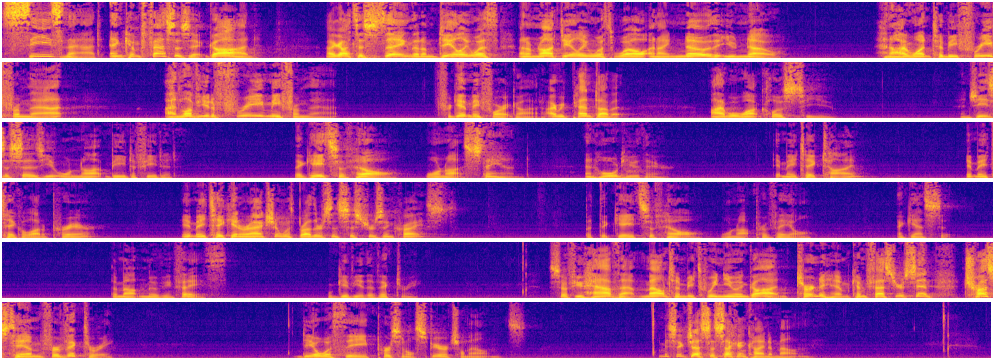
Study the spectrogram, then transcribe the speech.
sees that and confesses it. God, I got this thing that I'm dealing with and I'm not dealing with well, and I know that you know. And I want to be free from that. I'd love you to free me from that. Forgive me for it, God. I repent of it. I will walk close to you. And Jesus says, You will not be defeated. The gates of hell will not stand and hold you there. It may take time, it may take a lot of prayer. It may take interaction with brothers and sisters in Christ, but the gates of hell will not prevail against it. The mountain moving faith will give you the victory. So if you have that mountain between you and God, turn to Him, confess your sin, trust Him for victory. Deal with the personal spiritual mountains. Let me suggest a second kind of mountain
